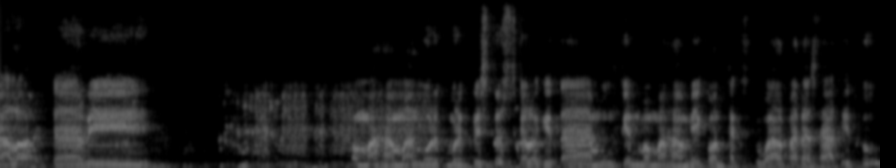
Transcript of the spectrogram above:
Kalau dari pemahaman murid-murid Kristus kalau kita mungkin memahami kontekstual pada saat itu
